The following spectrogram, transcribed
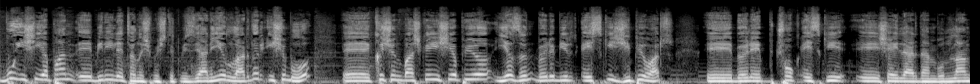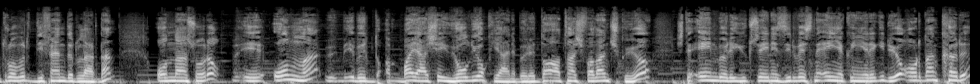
bu işi yapan e, biriyle tanışmıştık biz yani yıllardır işi bu. E, kışın başka iş yapıyor yazın böyle bir eski jipi var E, böyle çok eski e, şeylerden bu Land Rover Defender'lardan ondan sonra e, onunla e, bayağı şey yol yok yani böyle dağ taş falan çıkıyor. İşte en böyle yükseğine zirvesine en yakın yere gidiyor oradan karı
